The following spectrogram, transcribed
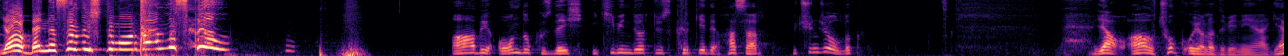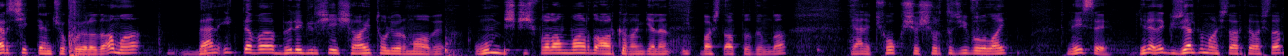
Ya ben nasıl düştüm oradan nasıl? Abi 19 leş 2447 hasar. Üçüncü olduk. Ya av çok oyaladı beni ya. Gerçekten çok oyaladı ama ben ilk defa böyle bir şey şahit oluyorum abi. 15 kişi falan vardı arkadan gelen ilk başta atladığımda. Yani çok şaşırtıcı bir olay. Neyse yine de güzel bir maçtı arkadaşlar.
